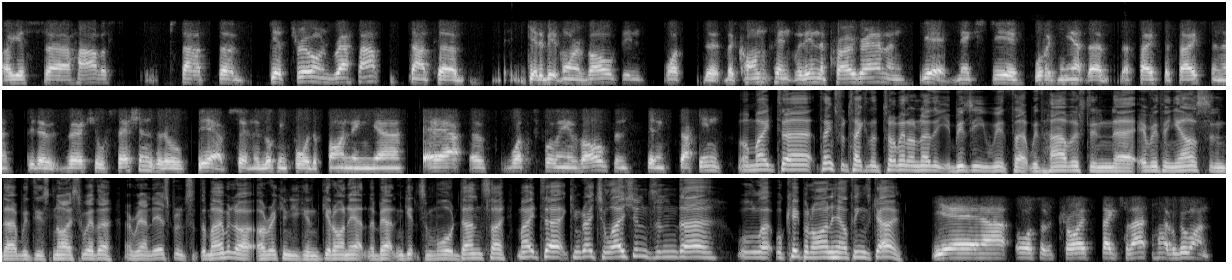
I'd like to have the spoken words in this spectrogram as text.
I guess uh, harvest starts to get through and wrap up, start to get a bit more involved in the, the content within the program and yeah next year working out the, the face-to-face and a bit of virtual sessions it'll yeah I'm certainly looking forward to finding uh, out of what's fully involved and getting stuck in well mate uh, thanks for taking the time out I know that you're busy with uh, with harvest and uh, everything else and uh, with this nice weather around Esperance at the moment I, I, reckon you can get on out and about and get some more done so mate uh, congratulations and we'll we'll keep an eye on how things go yeah, awesome, Troy. Thanks for that. Have a good one.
